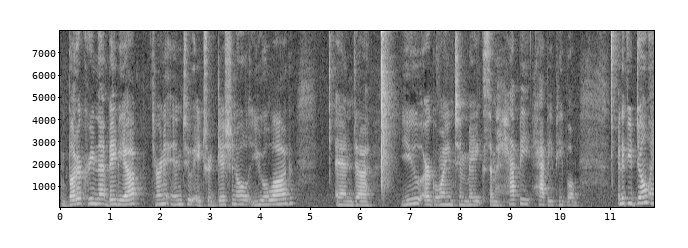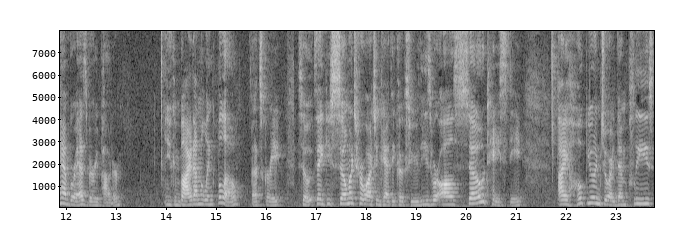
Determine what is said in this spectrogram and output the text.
buttercream that baby up, turn it into a traditional Yule log, and uh, you are going to make some happy, happy people. And if you don't have raspberry powder, you can buy it on the link below. That's great. So thank you so much for watching Kathy Cooks For You. These were all so tasty. I hope you enjoyed them. Please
